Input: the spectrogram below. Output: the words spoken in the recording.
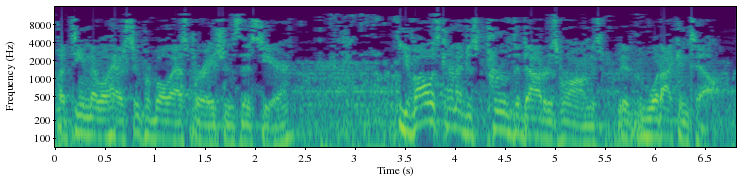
a team that will have Super Bowl aspirations this year. You've always kind of just proved the doubters wrong, is what I can tell.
